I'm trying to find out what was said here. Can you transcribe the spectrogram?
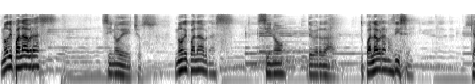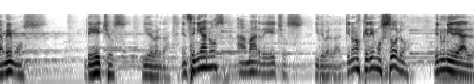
no de palabras, sino de hechos, no de palabras, sino de verdad. Tu palabra nos dice que amemos de hechos y de verdad. Enseñanos a amar de hechos y de verdad. Que no nos quedemos solo en un ideal,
